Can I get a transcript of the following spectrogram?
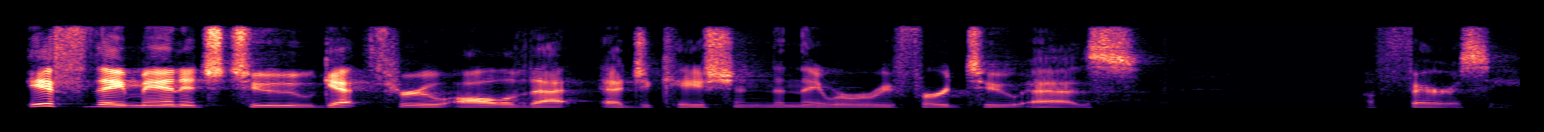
if they managed to get through all of that education then they were referred to as a Pharisee.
